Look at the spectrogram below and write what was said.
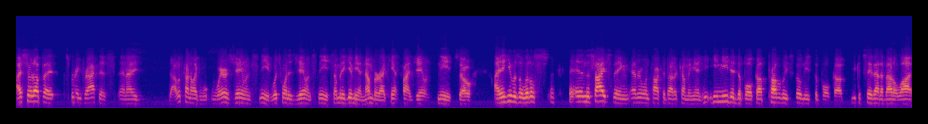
I showed up at spring practice and I I was kind of like, where's Jaylen Sneed? Which one is Jaylen Sneed? Somebody give me a number. I can't find Jaylen Sneed. So I think he was a little, and the size thing, everyone talked about it coming in. He, he needed to bulk up, probably still needs to bulk up. You could say that about a lot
